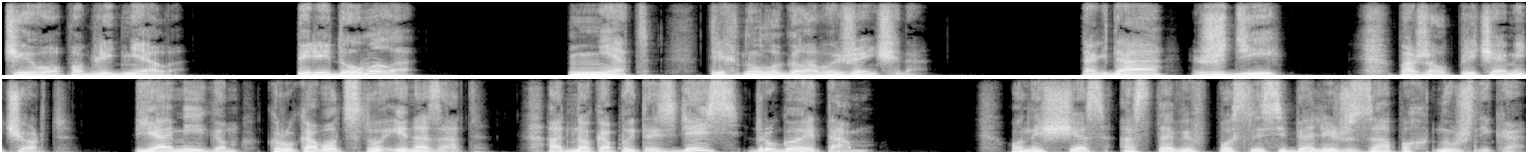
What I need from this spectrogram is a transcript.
«Чего побледнела? Передумала?» «Нет», — тряхнула головой женщина. «Тогда жди», — пожал плечами черт. «Я мигом, к руководству и назад. Одно копыто здесь, другое там». Он исчез, оставив после себя лишь запах нужника.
